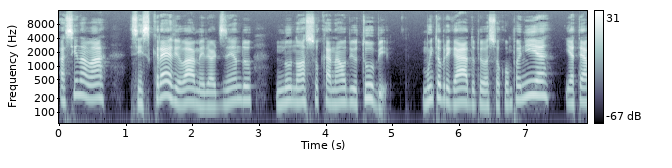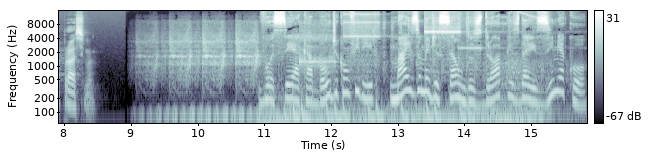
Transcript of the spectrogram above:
assina lá, se inscreve lá, melhor dizendo, no nosso canal do YouTube. Muito obrigado pela sua companhia e até a próxima. Você acabou de conferir mais uma edição dos Drops da Exímia Co.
